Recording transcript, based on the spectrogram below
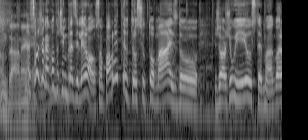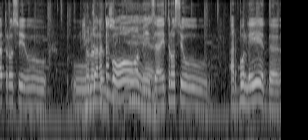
Não dá, né? É só jogar contra o time brasileiro, ó. O São Paulo trouxe o Tomás do Jorge Wilstermann, agora trouxe o, o Jonathan Jonathan, Gomes, é. aí trouxe o Arboleda.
